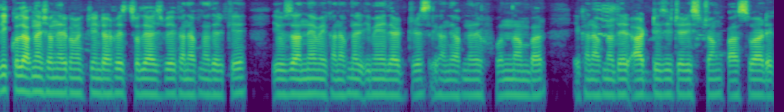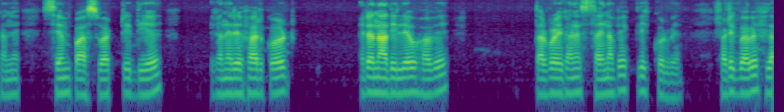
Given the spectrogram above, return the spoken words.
ক্লিক করলে আপনার সামনে এরকম একটি ইন্টারফেস চলে আসবে। এখানে আপনাদেরকে ইউজার নেম এখানে আপনার ইমেইল অ্যাড্রেস এখানে আপনাদের ফোন নাম্বার এখানে আপনাদের আট ডিজিটের স্ট্রং পাসওয়ার্ড এখানে সেম পাসওয়ার্ডটি দিয়ে এখানে রেফার কোড এটা না দিলেও হবে। তারপর এখানে সাইন আপে ক্লিক করবেন। সঠিকভাবে ফিল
